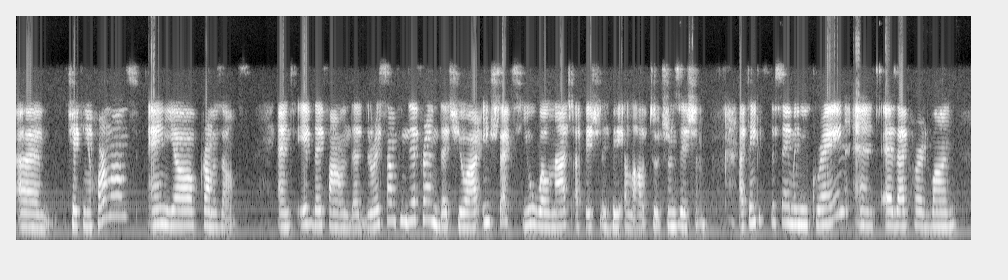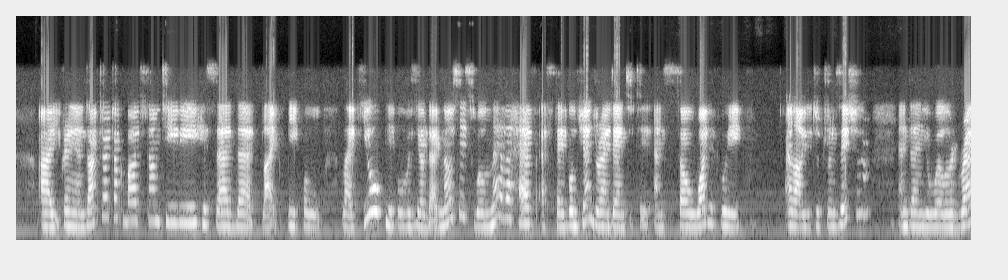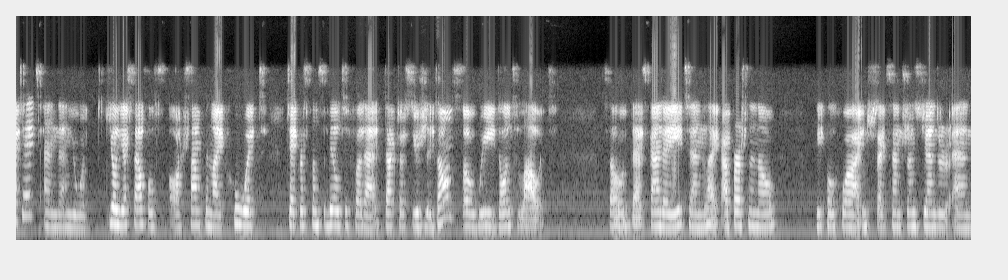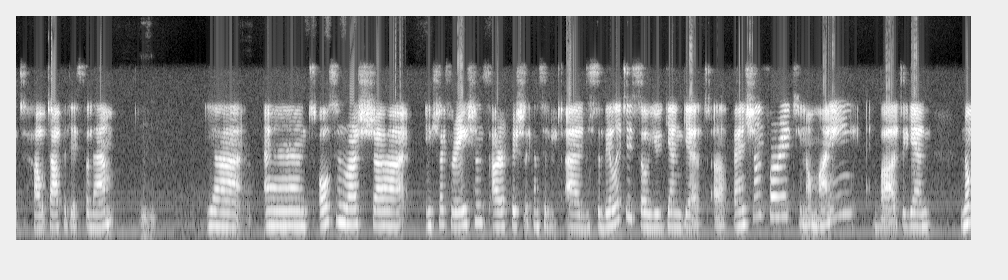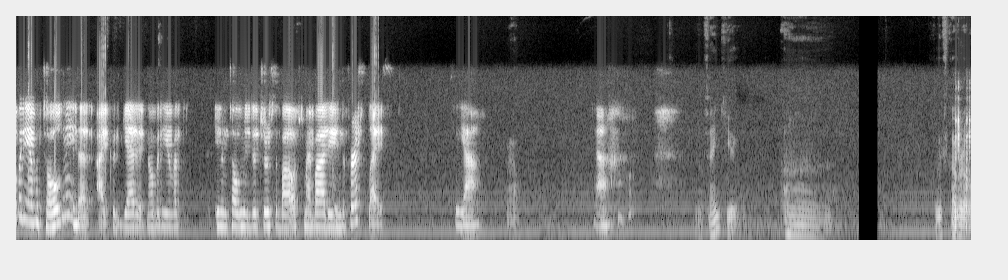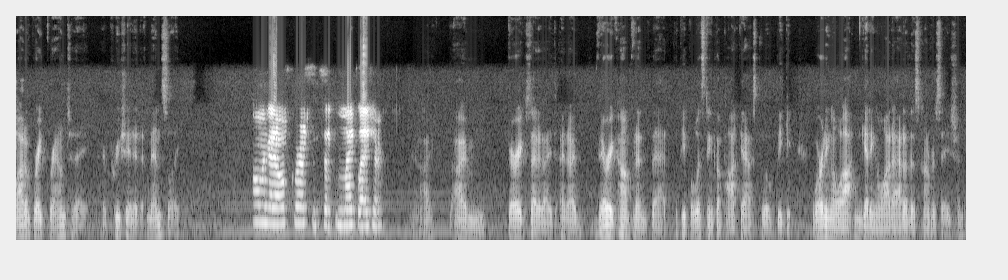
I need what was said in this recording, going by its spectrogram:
um, checking your hormones and your chromosomes. And if they found that there is something different that you are intersex you will not officially be allowed to transition. I think it's the same in ukraine and as i've heard one uh, ukrainian doctor talk about it on tv he said that like people like you, people with your diagnosis will never have a stable gender identity. And so, what if we allow you to transition and then you will regret it and then you would kill yourself or, or something like who would take responsibility for that? Doctors usually don't, so we don't allow it. So, that's kind of it. And like, I personally know people who are intersex and transgender and how tough it is for them. Mm-hmm. Yeah, and also in Russia, intersex relations are officially considered a disability, so you can get a pension for it, you know, money. But again, nobody ever told me that I could get it. Nobody ever even told me the truth about my body in the first place. So yeah. Wow. Yeah. well, thank you. Uh, we've covered a lot of great ground today. I appreciate it immensely. Oh my god! Of course, it's a, my pleasure. I, I'm very excited, I, and I'm very confident that the people listening to the podcast will be learning a lot and getting a lot out of this conversation.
